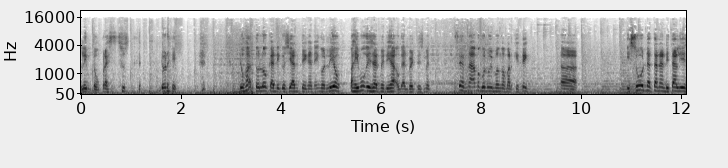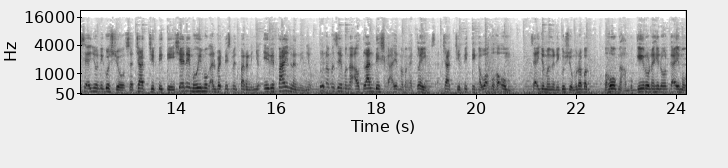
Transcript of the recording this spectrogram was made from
Limtong Press. Doon duha tulo ka negosyante nga ningon Leo pahimuo sad mi diha og advertisement. Sir naa man mga marketing. Uh, isuod na tanan detalye sa inyong negosyo sa chat GPT siya na muhimog advertisement para ninyo. I-refine lang ninyo. Doon naman sa mga outlandish kaayo nga mga claims. Ang chat GPT nga wa mo haom sa inyong mga negosyo. Mura bag mahog nga hambugiro na hinuon kaayo mo.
